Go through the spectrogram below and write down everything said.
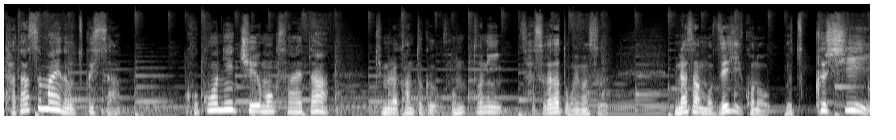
佇まいの美しさここに注目された木村監督本当にさすがだと思います。皆さんもぜひこの美しい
